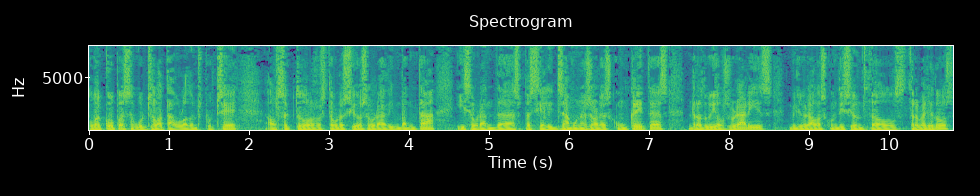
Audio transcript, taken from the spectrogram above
la copa asseguts a la taula. Doncs potser el sector de la restauració s'haurà d'inventar i s'hauran d'especialitzar en unes hores concretes reduir els horaris, millorar les condicions dels treballadors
